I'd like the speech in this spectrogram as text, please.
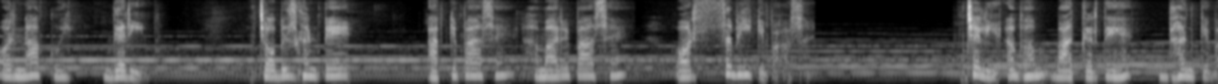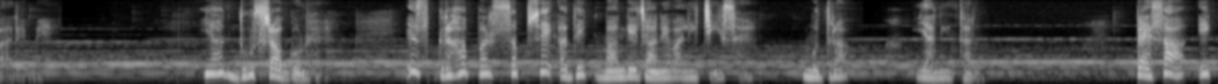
और ना कोई गरीब। 24 घंटे आपके पास हैं, हमारे पास हैं और सभी के पास हैं। चलिए, अब हम बात करते हैं धन के बारे में। यह दूसरा गुण है। इस ग्रह पर सबसे अधिक मांगे जाने वाली चीज़ है, मुद्रा यानी धन। पैसा एक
